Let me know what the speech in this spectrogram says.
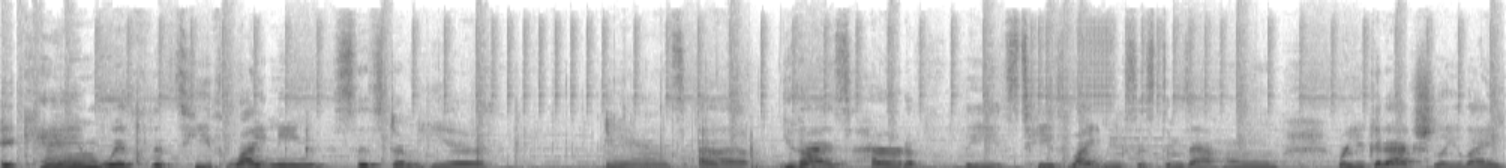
It came with the teeth whitening system here and uh, you guys heard of these teeth whitening systems at home where you could actually like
